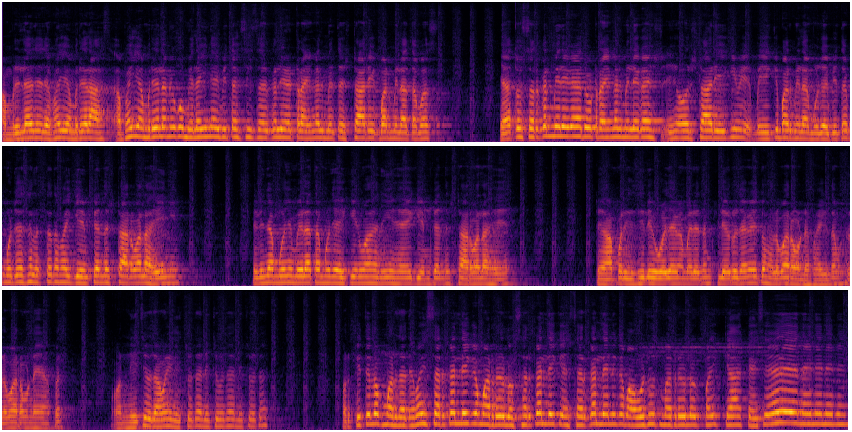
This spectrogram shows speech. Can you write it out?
अमरेला दे दे भाई अमरेला भाई अमरेला मेरे को मिला ही नहीं अभी तक सी सर्कल या ट्राइंगल मिलता स्टार एक बार मिला था बस। या तो सर्कल मिलेगा या तो ट्राइंगल मिलेगा, और स्टार एक ही एक ही बार मिला मुझे अभी तक। मुझे ऐसा लगता था भाई गेम के अंदर स्टार वाला है ही नहीं। लेकिन जब मुझे मिला था मुझे यकीन वहाँ नहीं है गेम के अंदर स्टार वाला है। तो यहाँ पर इजीली हो जाएगा मेरे, एकदम क्लियर हो जाएगा। ये तो हलवा राउंड है भाई, एकदम हलवा राउंड है यहाँ पर। और नीचे हो भाई, नीचे होता नीचे होता नीचे होता और कितने लोग मर जाते हैं? भाई सर्कल लेके मर रहे हो लोग सर्कल लेके सर्कल लेने के बावजूद मर रहे हो लोग, भाई, क्या कैसे? अरे, नहीं नहीं नहीं नहीं।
